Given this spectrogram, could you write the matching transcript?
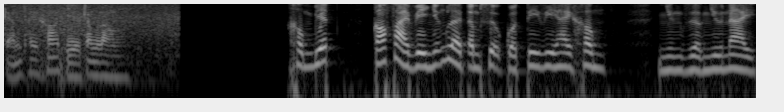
cảm thấy khó chịu trong lòng. Không biết có phải vì những lời tâm sự của TV hay không, nhưng dường như này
